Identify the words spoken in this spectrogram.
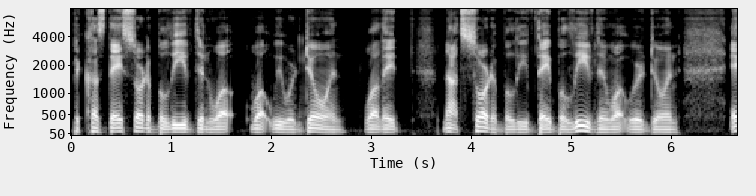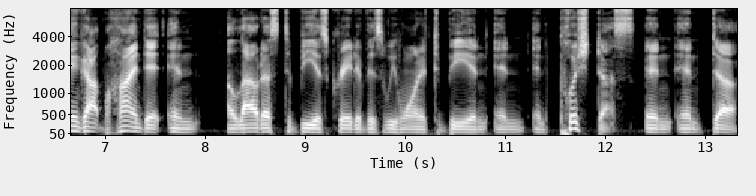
because they sort of believed in what what we were doing. Well, they not sort of believed; they believed in what we were doing, and got behind it and allowed us to be as creative as we wanted to be, and and and pushed us. And and uh,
